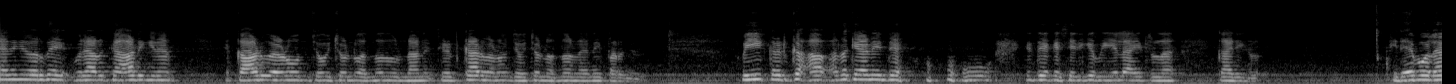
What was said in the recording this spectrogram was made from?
ഞാനിങ്ങനെ വെറുതെ ഒരാൾ കാർഡ് ഇങ്ങനെ കാർഡ് വേണോ? എന്ന് ചോദിച്ചുകൊണ്ട് വന്നതുകൊണ്ടാണ് ക്രെഡിറ്റ് കാർഡ് വേണോ എന്ന് ചോദിച്ചുകൊണ്ട് വന്നതുകൊണ്ടാണ് ഈ പറഞ്ഞത്. അപ്പോൾ ഈ ക്രെഡിറ്റ് കാർഡ് അതൊക്കെയാണ് ഇതിന്റെ ഇതിന്റെയൊക്കെ ശരിക്കും റിയലായിട്ടുള്ള കാര്യങ്ങൾ ഇതേപോലെ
